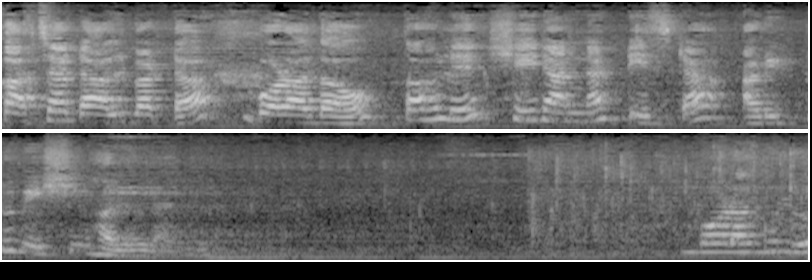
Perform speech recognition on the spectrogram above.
কাঁচা ডাল বাটা বড়া দাও, তাহলে সেই রান্নার টেস্টটা আর একটু বেশি ভালো লাগবে। বড়াগুলো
